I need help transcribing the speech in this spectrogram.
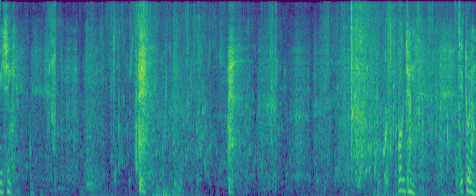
Nakapising. Huwag dyan. Dito lang.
